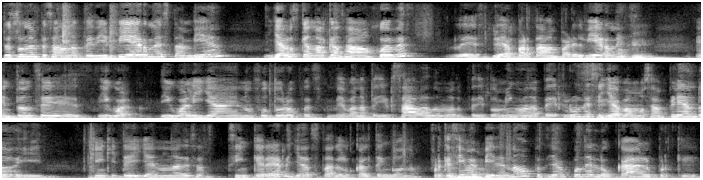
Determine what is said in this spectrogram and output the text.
Después me empezaron a pedir viernes también. Ya los que no alcanzaban jueves, este, Ya. apartaban para el viernes. Entonces, igual, igual y ya en un futuro, pues me van a pedir sábado, me van a pedir domingo, me van a pedir lunes Sí. y ya vamos ampliando y quien quite y ya en una de esas sin querer ya hasta el local tengo, ¿no? Porque sí me piden, no, pues ya pone el local porque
